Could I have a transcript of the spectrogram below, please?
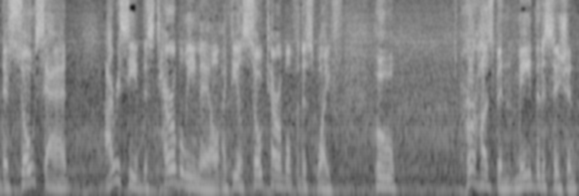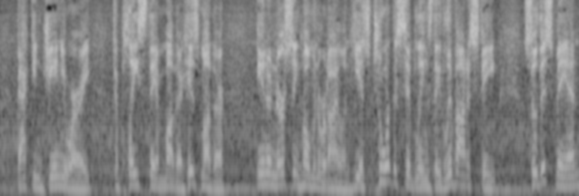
They're so sad. I received this terrible email. I feel so terrible for this wife who her husband made the decision back in January to place their mother, his mother, in a nursing home in Rhode Island. He has two other siblings. They live out of state. So this man,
